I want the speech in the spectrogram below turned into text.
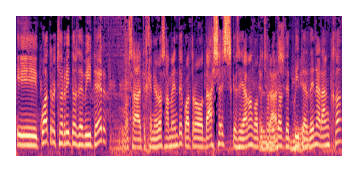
Y cuatro chorritos de bitter, o sea, generosamente, cuatro dashes que se llaman, cuatro El chorritos dash, de bitter de naranja.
